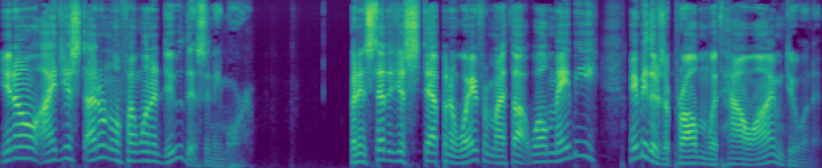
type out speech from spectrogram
you know, I just I don't know if I want to do this anymore. But instead of just stepping away from it, I thought, well, maybe maybe there's a problem with how I'm doing it.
